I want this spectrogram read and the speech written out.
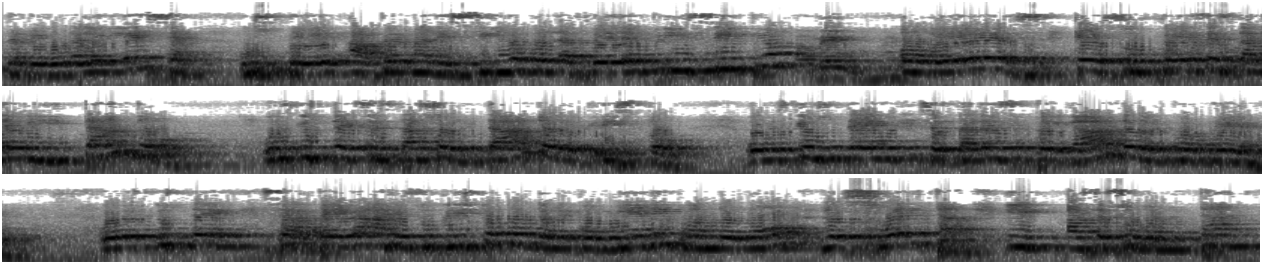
de rigor a la iglesia ¿usted ha permanecido con la fe del principio? Amén. ¿O es que su fe se está debilitando? ¿O es que usted se está soltando de Cristo? ¿O es que usted se está despegando del Cordero? ¿O es que usted se apega a Jesucristo cuando le conviene y cuando no lo suelta y hace su voluntad?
